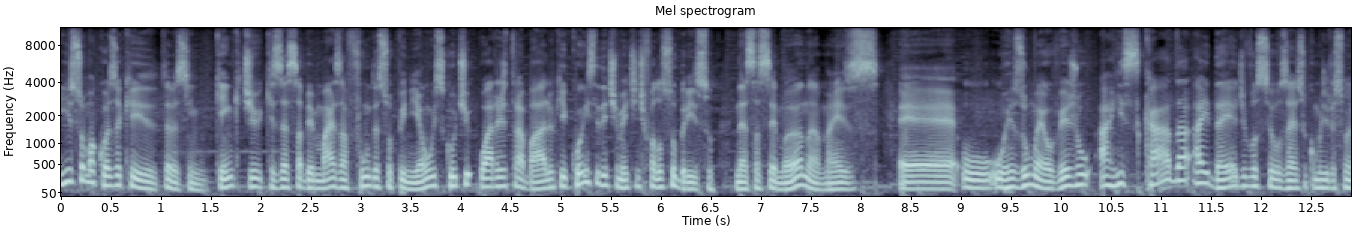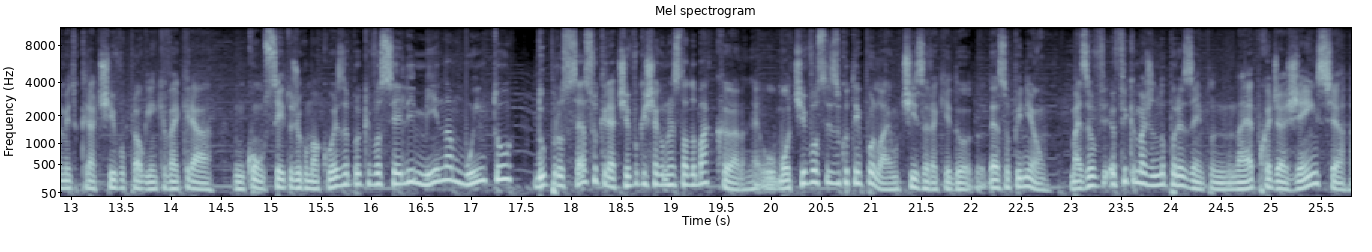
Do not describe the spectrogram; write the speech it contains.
Isso é uma coisa que, assim, quem quiser saber mais a fundo essa opinião, escute o área de trabalho, que coincidentemente a gente falou sobre isso nessa semana, mas é, o, o, resumo é: eu vejo arriscada a ideia de você usar isso como direcionamento criativo para alguém que vai criar um conceito de alguma coisa, porque você elimina muito do processo criativo que chega no resultado bacana. Né? O motivo vocês escutem por lá, é um teaser aqui do, dessa opinião. Mas eu, eu fico imaginando, por exemplo, na época de agência,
